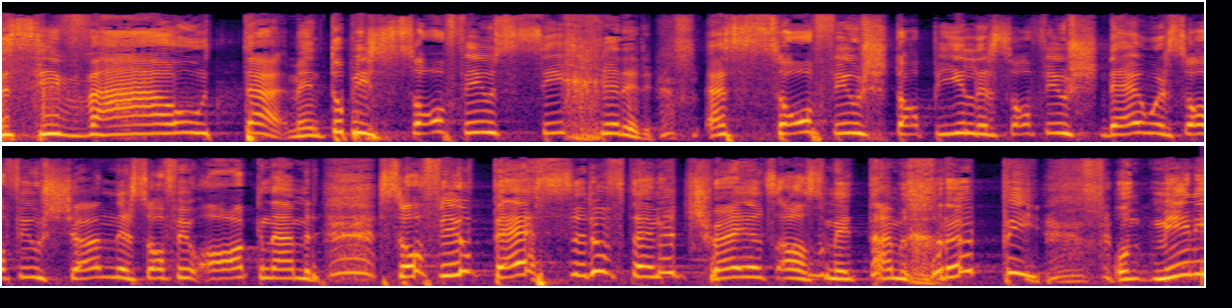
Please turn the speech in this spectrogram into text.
das sind Welten. Meine, du bist so viel sicherer, so viel stabiler, so viel schneller, so viel schöner, so viel angenehmer, so viel besser auf diesen Trails als mit dem Krüppi. Und meine,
